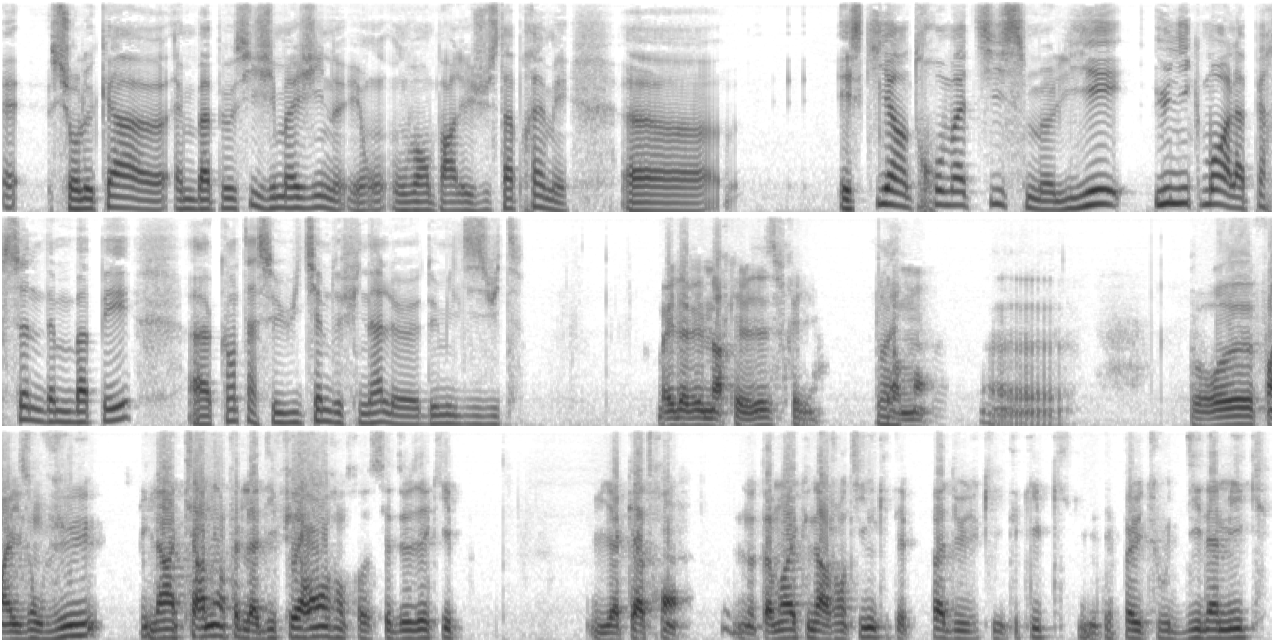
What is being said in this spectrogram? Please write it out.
Eh, sur le cas euh, Mbappé aussi, j'imagine, et on, va en parler juste après, mais euh, est-ce qu'il y a un traumatisme lié uniquement à la personne d'Mbappé quant à ce huitième de finale 2018 bah, Il avait marqué les esprits, clairement. pour eux, ils ont vu, il a incarné en fait la différence entre ces deux équipes il y a quatre ans notamment avec une Argentine qui n'était pas, du, qui, qui n'était pas du tout dynamique,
